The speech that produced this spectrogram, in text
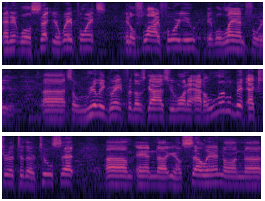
and it will set your waypoints. It'll fly for you, it will land for you. Uh, so really great for those guys who want to add a little bit extra to their tool set um, and uh, you know sell in on uh,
